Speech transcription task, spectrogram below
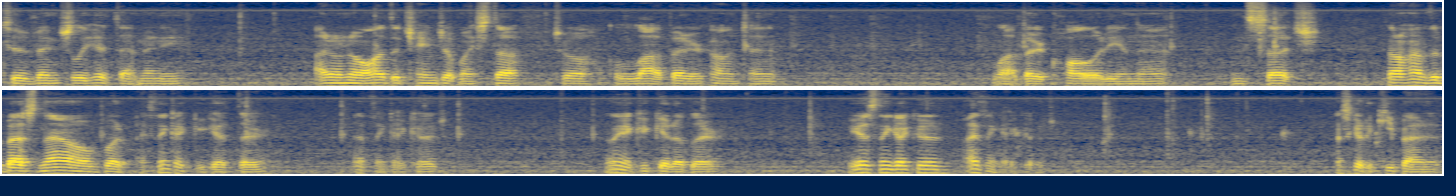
to eventually hit that many. I don't know, I'll have to change up my stuff to a, a lot better content. A lot better quality in that, and such. I don't have the best now, but I think I could get there. I think I could. I think I could get up there. You guys think I could? I think I could. I just gotta keep at it.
